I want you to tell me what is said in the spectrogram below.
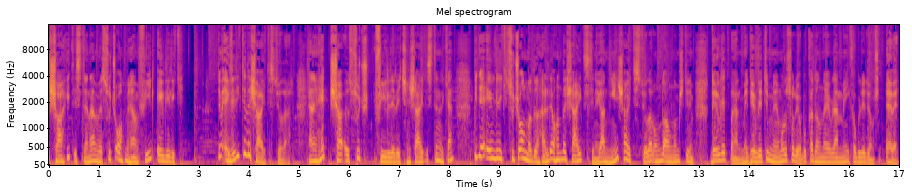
şahit istenen ve suç olmayan fiil evlilik. Değil mi? Evlilikte de şahit istiyorlar. Yani hep şa- suç fiilleri için şahit istenirken bir de evlilik suç olmadığı halde onda şahit isteniyor. Ya niye şahit istiyorlar onu da anlamış değilim. Devlet yani devletin memuru soruyor bu kadınla evlenmeyi kabul ediyor musun? Evet.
